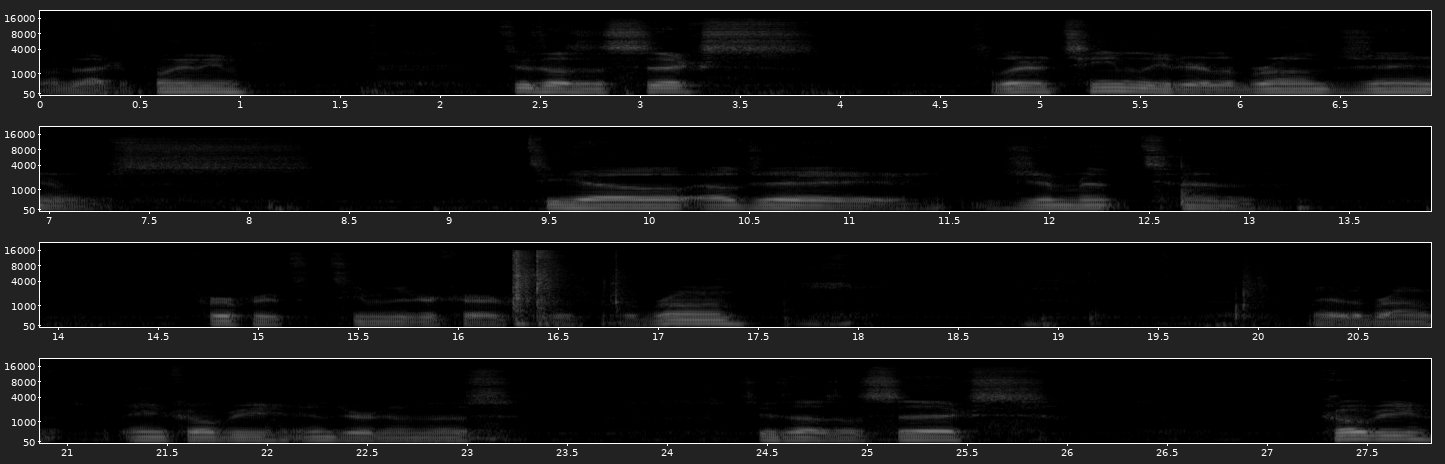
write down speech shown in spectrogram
I'm not complaining. 2006, Flair Team Leader, LeBron James. TLLJ Gem Mint 10. A perfect team leader card for LeBron. They have LeBron and Kobe and Jordan in this. 2006. Kobe,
